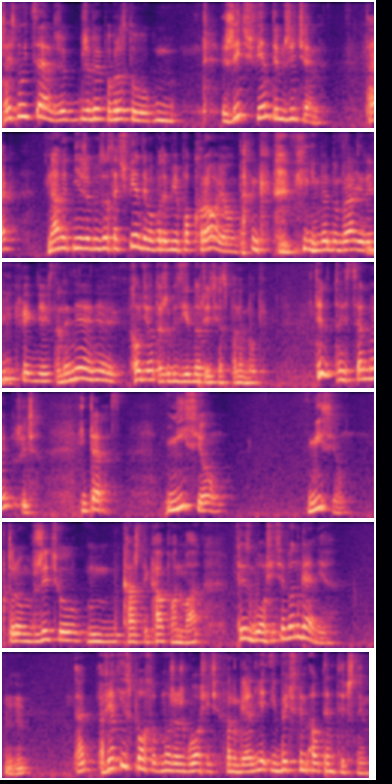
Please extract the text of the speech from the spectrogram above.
To jest mój cel, żeby, żeby po prostu mm, żyć świętym życiem. Tak? Nawet nie, żeby zostać świętym, bo potem mnie pokroją tak? i będą brali relikwie gdzieś tam. No nie, nie. Chodzi o to, żeby zjednoczyć się z Panem Bogiem. I tyle. To jest cel mojego życia. I teraz misją, misją, którą w życiu mm, każdy kapłan ma, to jest głosić Ewangelię. Mhm. Tak? A w jaki sposób możesz głosić Ewangelię i być w tym autentycznym?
